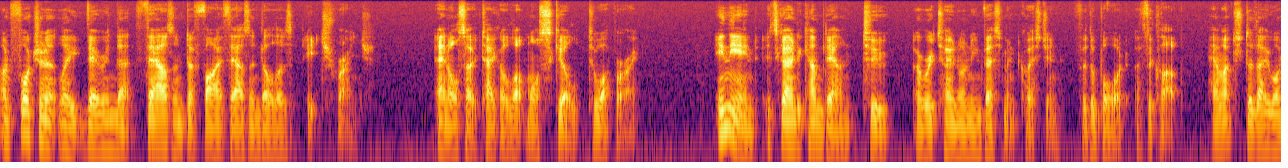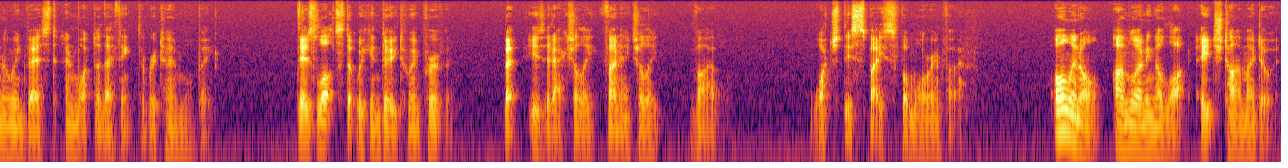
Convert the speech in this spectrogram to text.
Unfortunately, they're in the 1,000 to $5,000 each range and also take a lot more skill to operate. In the end, it's going to come down to a return on investment question for the board of the club. How much do they want to invest and what do they think the return will be? There's lots that we can do to improve it, but is it actually financially viable? Watch this space for more info. All in all, I'm learning a lot each time I do it.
